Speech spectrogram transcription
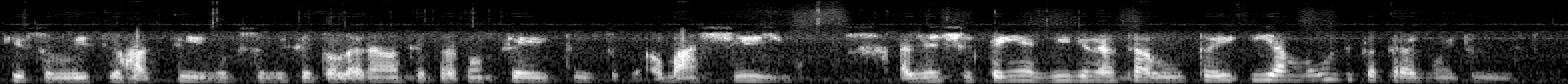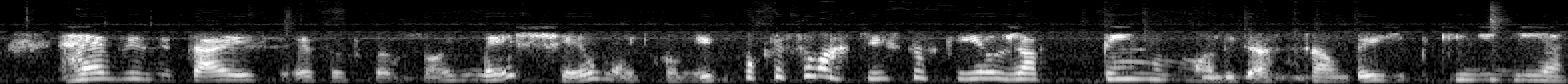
que sumisse o racismo, que sumisse a intolerância, o preconceito, o machismo. A gente tem, vive nessa luta e, e a música traz muito isso revisitar esse, essas canções mexeu muito comigo, porque são artistas que eu já tenho uma ligação desde pequenininha.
